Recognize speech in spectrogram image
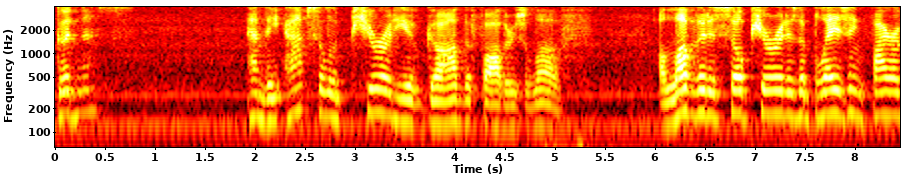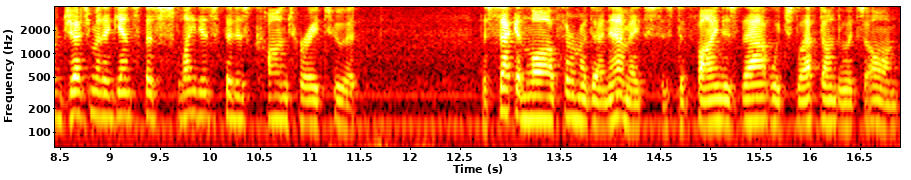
goodness and the absolute purity of God the Father's love a love that is so pure it is a blazing fire of judgment against the slightest that is contrary to it. The second law of thermodynamics is defined as that which, left unto its own,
